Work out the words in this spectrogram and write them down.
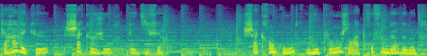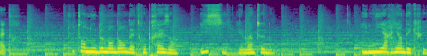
Car avec eux, chaque jour est différent. Chaque rencontre nous plonge dans la profondeur de notre être, tout en nous demandant d'être présents, ici et maintenant. Il n'y a rien d'écrit,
